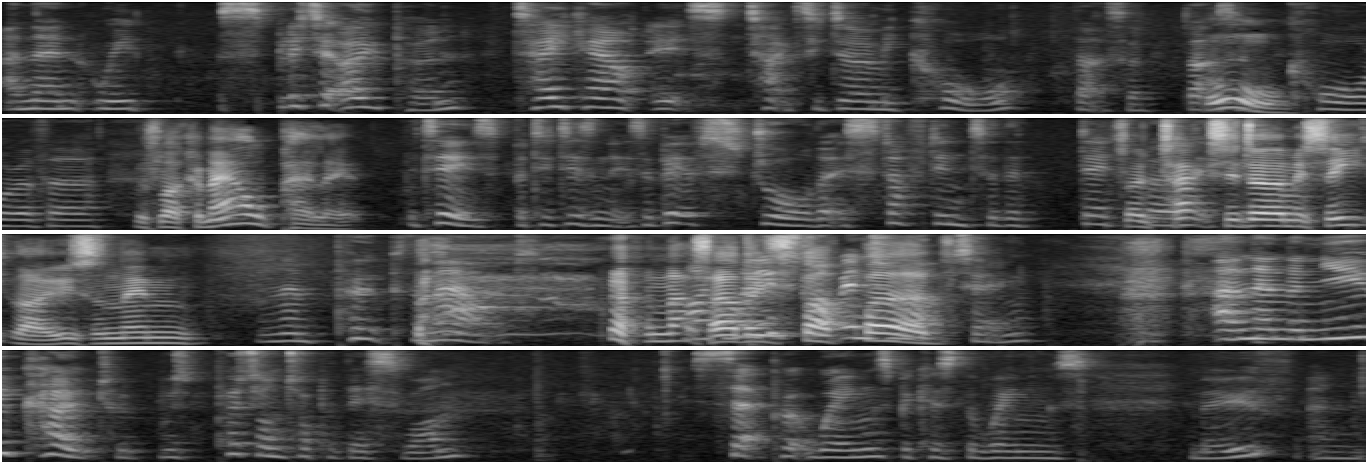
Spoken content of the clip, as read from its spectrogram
And then we split it open, take out its taxidermy core. That's a that's Ooh. a core of a. It's like an owl pellet. It is, but it isn't. It's a bit of straw that is stuffed into the dead. So taxidermists eat those and then and then poop them out. and that's Michael, how they stuff stop birds. And then the new coat was put on top of this one. Separate wings because the wings move and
